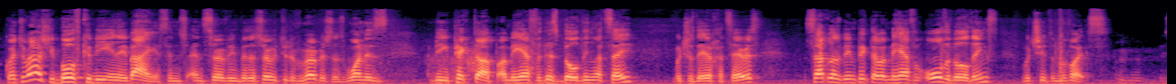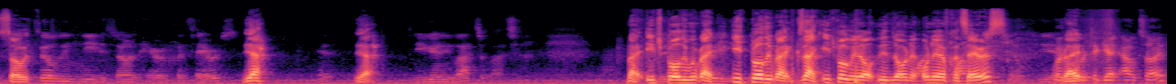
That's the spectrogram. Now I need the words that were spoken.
According to Rashi, both could be in a bias and, and serving, but they're serving two different purposes. One is being picked up on behalf of this building, let's say, which is the Erev Chatzeris. Second one is being picked up on behalf of all the buildings, which is the voice. Mm-hmm. Does So it- building need its own Erev Chatzeris? Yeah. Yeah. Yeah. So you're gonna need lots of matzah. Right. Each building, right. Each building, right. Exactly. Each building, you know, only Erev Chatzeris. Yeah. Right. to get outside?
